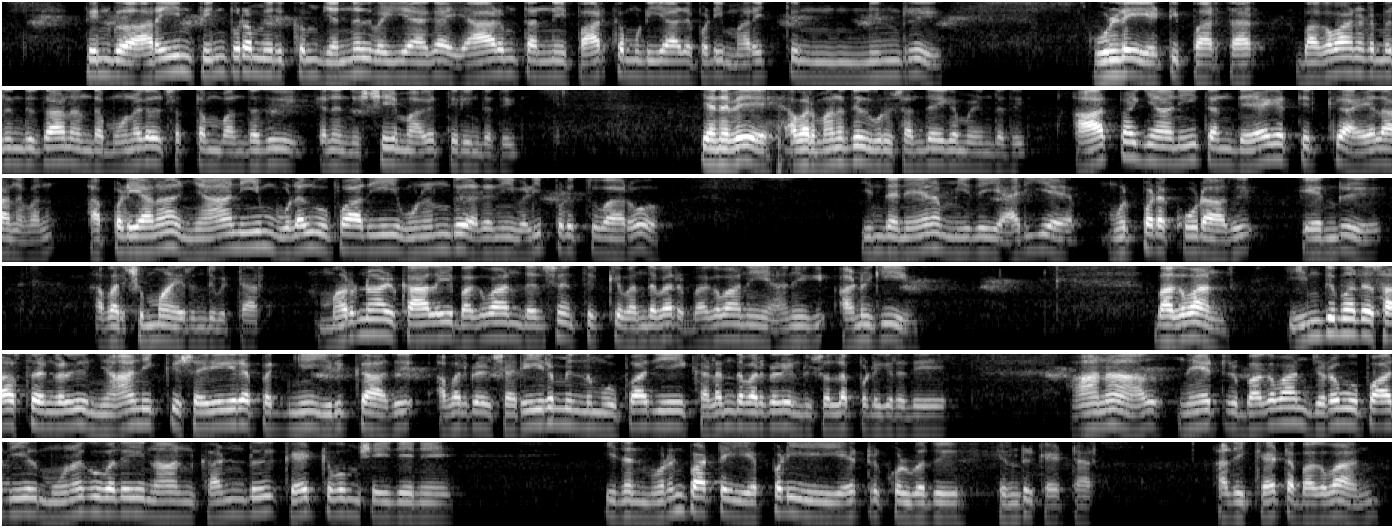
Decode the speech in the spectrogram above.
பின்பு அறையின் பின்புறம் இருக்கும் ஜன்னல் வழியாக யாரும் தன்னை பார்க்க முடியாதபடி மறைத்து நின்று உள்ளே எட்டி பார்த்தார். பகவானிடமிருந்து தான் அந்த முனகல் சத்தம் வந்தது என நிச்சயமாக தெரிந்தது. எனவே அவர் மனதில் ஒரு சந்தேகம் எழுந்தது. ஆத்ம ஞானி தன் தேகத்திற்கு அயலானவன். அப்படியானால் ஞானியும் உடல் உபாதியை உணர்ந்து அதனை வெளிப்படுத்துவாரோ? இந்த நேரம் இதை அறிய முற்படக்கூடாது என்று அவர் சும்மா இருந்து விட்டார் மறுநாள் காலை பகவான் தரிசனத்திற்கு வந்தவர் பகவானை அணுகி அணுகி பகவான் இந்து மத சாஸ்திரங்களில் ஞானிக்கு சரீர பக்ஞை இருக்காது. அவர்கள் சரீரம் என்னும் உபாதியை கடந்தவர்கள் என்று சொல்லப்படுகிறது. ஆனால் நேற்று பகவான் ஜுர உபாதியில் முனகுவதை நான் கண்டு கேட்கவும் செய்தேனே. இதன் முரண்பாட்டை எப்படி ஏற்றுக்கொள்வது? என்று கேட்டார். அதை கேட்ட பகவான்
